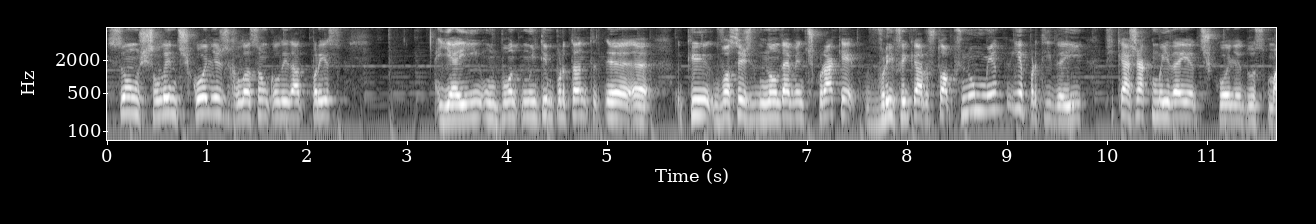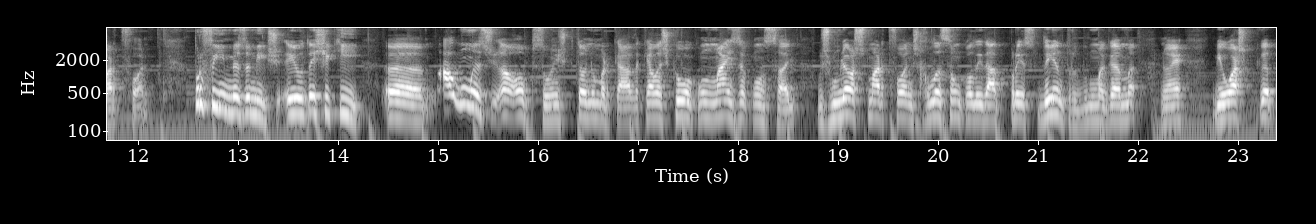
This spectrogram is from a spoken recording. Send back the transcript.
são excelentes escolhas, relação qualidade-preço E aí um ponto muito importante uh, uh, que vocês não devem descurar que é verificar os tops no momento e a partir daí ficar já com uma ideia de escolha do smartphone. Por fim, meus amigos, eu deixo aqui uh, algumas opções que estão no mercado, aquelas que eu mais aconselho, os melhores smartphones, relação qualidade-preço dentro de uma gama, não é? Eu acho que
